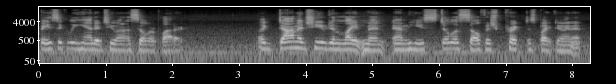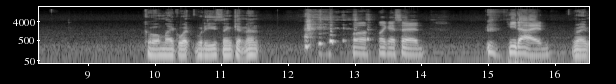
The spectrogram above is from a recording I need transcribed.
basically handed to you on a silver platter. Like Don achieved enlightenment, and he's still a selfish prick despite doing it. Cool, Mike. What what do you think it meant? Well, like I said, he died. Right,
